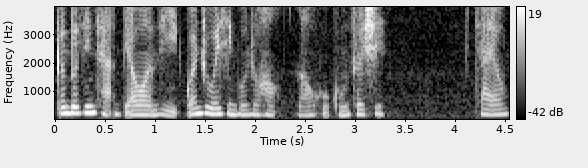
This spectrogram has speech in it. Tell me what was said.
更多精彩，不要忘记关注微信公众号“老虎工作室”。加油！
